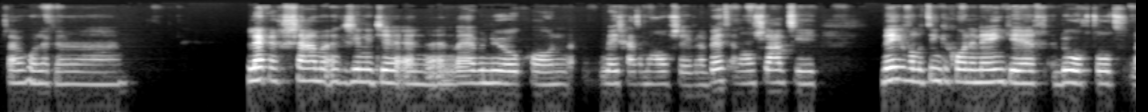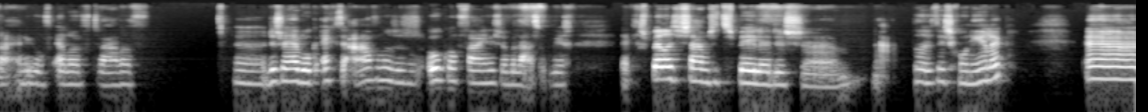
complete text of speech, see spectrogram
zijn we gewoon lekker, lekker samen een gezinnetje. En, en we hebben nu ook gewoon Mees gaat om half zeven naar bed. En dan slaapt hij 9 van de 10 keer gewoon in één keer door tot nou, een uur of 11, 12. Uh, dus we hebben ook echte avonden, dus dat is ook wel fijn. Dus we hebben ook weer lekker spelletjes samen zitten spelen. Dus uh, nou, dat is gewoon heerlijk. Uh,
